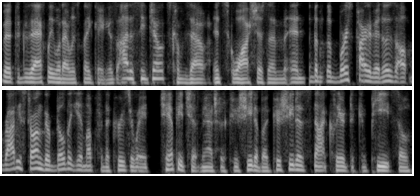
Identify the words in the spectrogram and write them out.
That's exactly what I was thinking. Is Odyssey Jones comes out and squashes him, and the, the worst part of it is all, Roddy Strong. They're building him up for the cruiserweight championship match with Kushida, but Kushida's not cleared to compete, so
